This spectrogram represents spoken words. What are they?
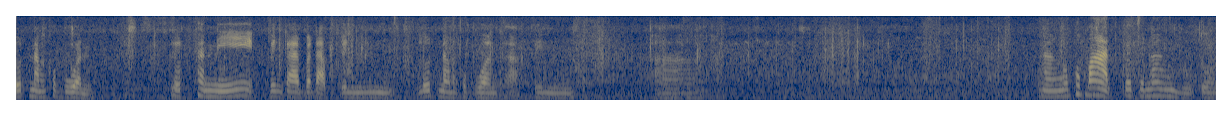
รถนำขบวน รถคันนี้เป็นการประดับเป็นรถนำขบวนค่ะ เป็นนางนพมาศก็จะนั่งอยู่ตรง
